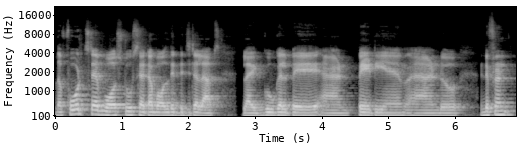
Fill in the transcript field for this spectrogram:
The fourth step was to set up all the digital apps like Google Pay and Paytm and uh, different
